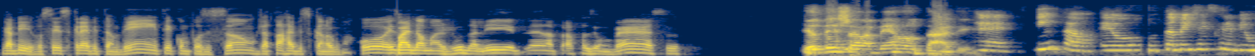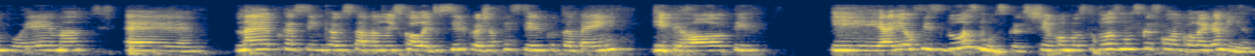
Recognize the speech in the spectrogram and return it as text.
Gabi, você escreve também, tem composição, já está rabiscando alguma coisa? Vai dar uma ajuda ali né, para fazer um verso? Eu deixo ela bem à vontade. É, então, eu também já escrevi um poema. É, na época, assim, que eu estava numa escola de circo, eu já fiz circo também, hip hop. E aí eu fiz duas músicas. Tinha composto duas músicas com uma colega minha.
